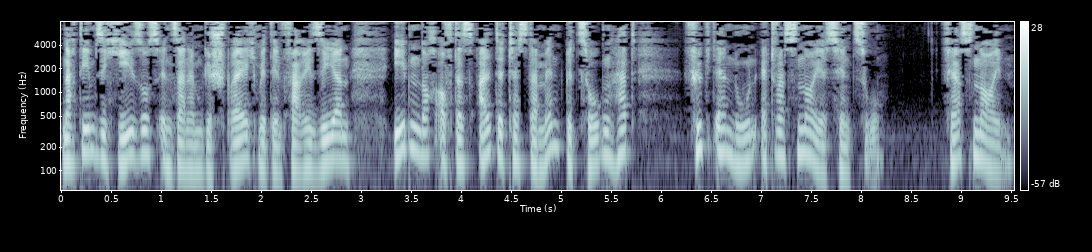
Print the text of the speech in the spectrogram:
Nachdem sich Jesus in seinem Gespräch mit den Pharisäern eben noch auf das Alte Testament bezogen hat, fügt er nun etwas Neues hinzu. Vers 9.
